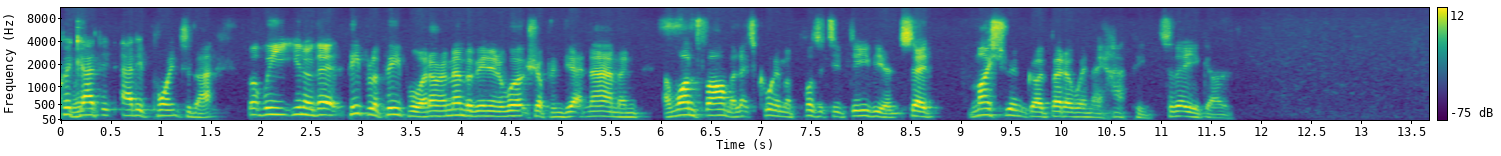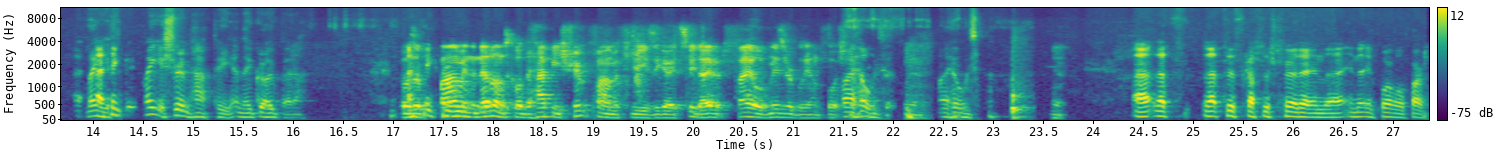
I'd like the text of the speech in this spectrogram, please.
Quick added, added point to that. But we, you know, people are people. And I remember being in a workshop in Vietnam and, and one farmer, let's call him a positive deviant, said, my shrimp grow better when they're happy. So there you go. Make, I your, think, make your shrimp happy and they grow better. There was a farm in the Netherlands called the Happy Shrimp Farm a few years ago too, Dave. It failed miserably, unfortunately. Failed. Yeah. Failed. Uh, let's let's discuss this further in the in the informal part.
